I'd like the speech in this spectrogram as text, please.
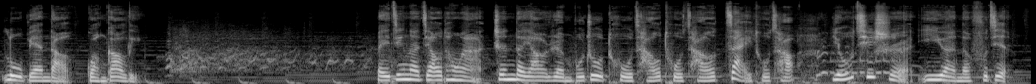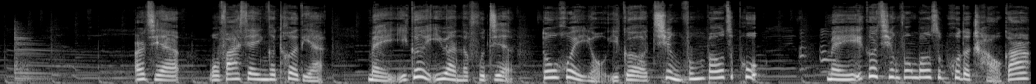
路边的广告里。北京的交通啊，真的要忍不住吐槽吐槽再吐槽，尤其是医院的附近。而且我发现一个特点，每一个医院的附近都会有一个庆丰包子铺，每一个庆丰包子铺的炒肝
